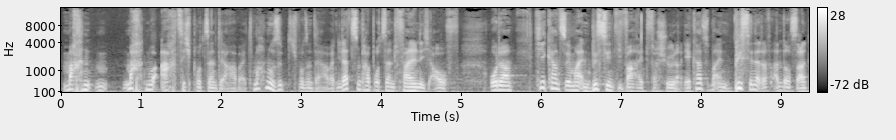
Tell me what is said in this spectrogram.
mach, mach nur 80% der Arbeit, mach nur 70% der Arbeit. Die letzten paar Prozent fallen nicht auf. Oder hier kannst du immer ein bisschen die Wahrheit verschönern. Hier kannst du mal ein bisschen etwas anderes sagen.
